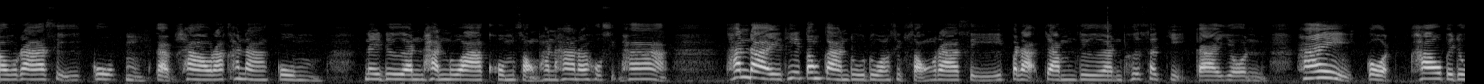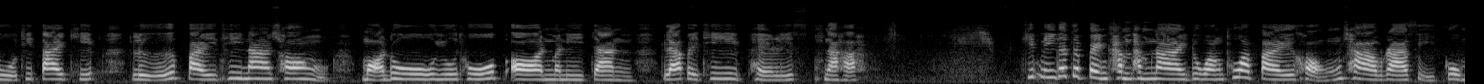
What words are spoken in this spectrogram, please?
วราศีกุมกับชาวลัคนากุม ในเดือนธันวาคม 2565 ท่านใดที่ต้องการดูดวง 12 ราศีประจำเดือนพฤศจิกายน ให้กดเข้าไปดูที่ใต้คลิป หรือไปที่หน้าช่อง หมอดู YouTube ออนมณีจันแล้วไปที่ playlist นะคะ คลิปนี้ก็จะเป็นคำทำนายดวงทั่วไปของชาวราศีกุม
